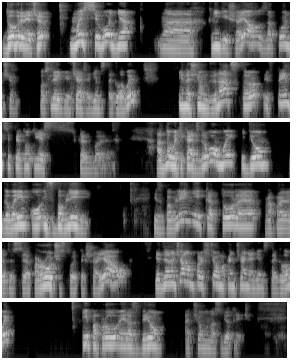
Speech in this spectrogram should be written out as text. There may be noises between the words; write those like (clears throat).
Добрый вечер. Мы сегодня на книге Ишаяу закончим последнюю часть 11 главы и начнем 12. И в принципе тут есть как бы одно вытекает из другого. Мы идем, говорим о избавлении. Избавлении, которое то есть, пророчествует Ишаяу. И для начала мы прочтем окончание 11 главы и попробуем и разберем, о чем у нас идет речь.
